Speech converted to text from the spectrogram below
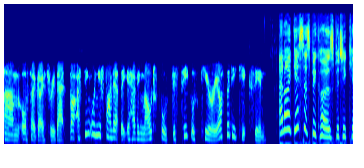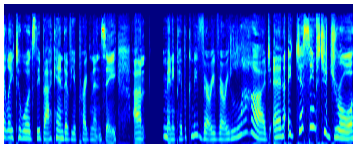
um, also go through that. But I think when you find out that you're having multiples, just people's curiosity kicks in. And I guess it's because, particularly towards the back end of your pregnancy, um, many people can be very, very large. And it just seems to draw,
